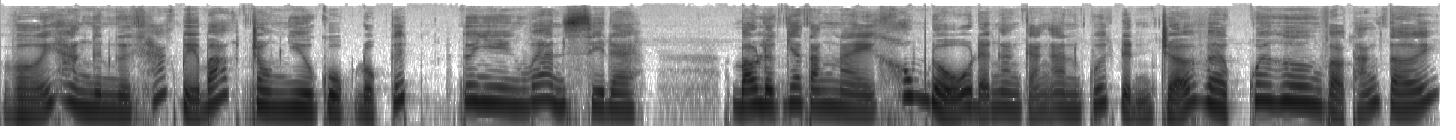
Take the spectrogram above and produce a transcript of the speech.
với hàng nghìn người khác bị bắt trong nhiều cuộc đột kích. Tuy nhiên với anh Sida, bạo lực gia tăng này không đủ để ngăn cản anh quyết định trở về quê hương vào tháng tới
